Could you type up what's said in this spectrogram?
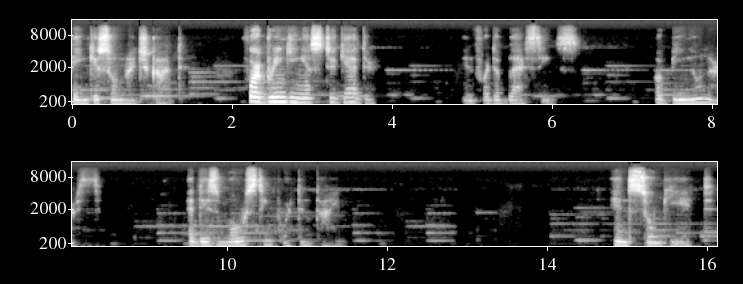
Thank you so much, God, for bringing us together and for the blessings of being on earth at this most important time. And so be it.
